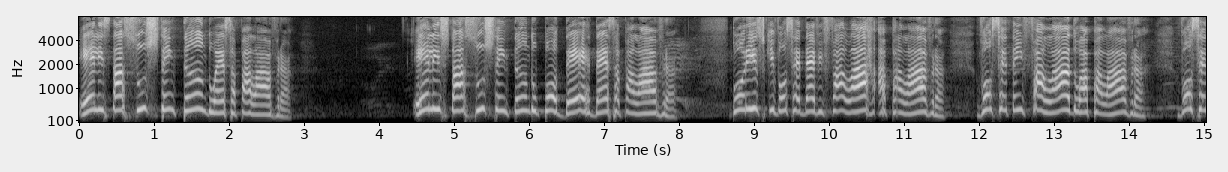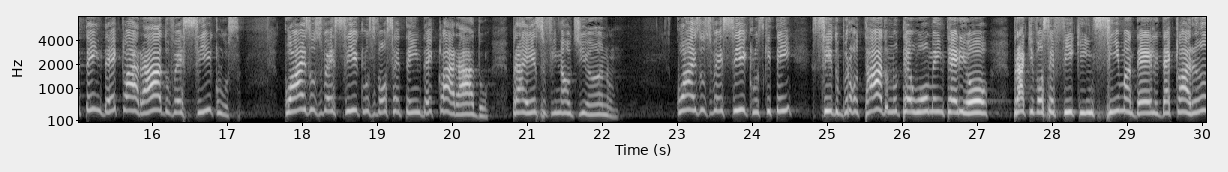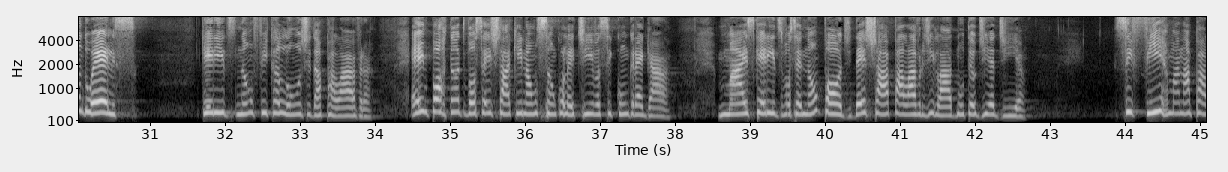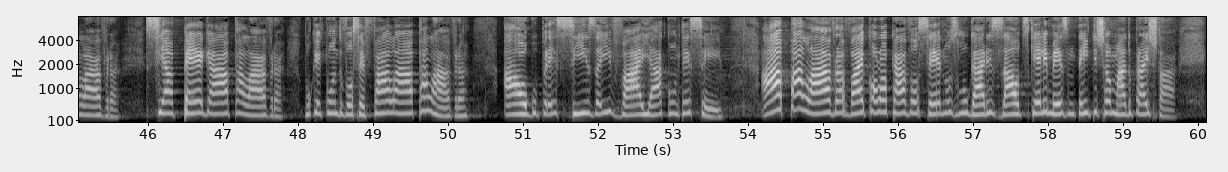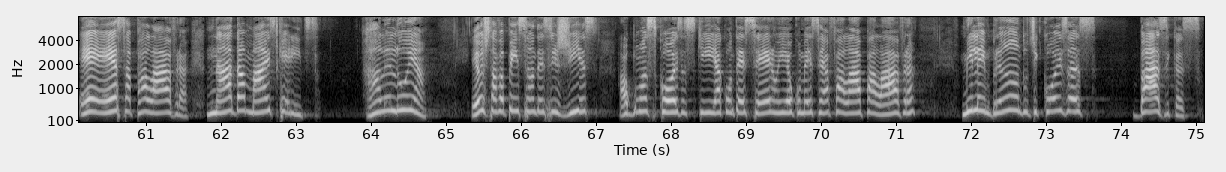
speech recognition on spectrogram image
Ele está sustentando essa palavra. Ele está sustentando o poder dessa palavra. Por isso que você deve falar a palavra. Você tem falado a palavra. Você tem declarado versículos. Quais os versículos você tem declarado para esse final de ano? Quais os versículos que têm sido brotado no teu homem interior, para que você fique em cima dele, declarando eles. Queridos, não fica longe da palavra. É importante você estar aqui na unção coletiva, se congregar. Mas, queridos, você não pode deixar a palavra de lado no teu dia a dia. Se firma na palavra, se apega à palavra, porque quando você fala a palavra, algo precisa e vai acontecer. A palavra vai colocar você nos lugares altos que Ele mesmo tem te chamado para estar. É essa palavra, nada mais, queridos. Aleluia. Eu estava pensando esses dias algumas coisas que aconteceram e eu comecei a falar a palavra, me lembrando de coisas básicas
